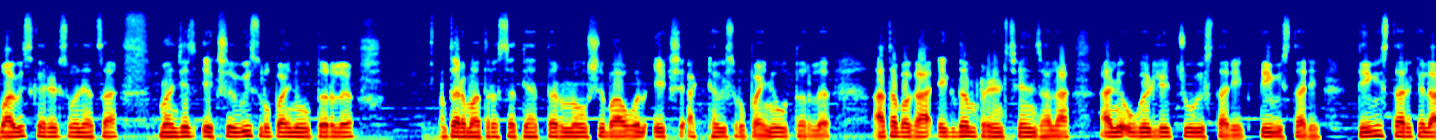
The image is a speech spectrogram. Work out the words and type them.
बावीस कॅरेट सोन्याचा म्हणजेच एकशे वीस रुपयांनी उतरलं. तर मात्र सत्याहत्तर नऊशे बावन्न एकशे अठ्ठावीस रुपयांनी उतरलं. आता बघा एकदम ट्रेंड चेंज झाला आणि उघडली चोवीस तारीख तेवीस तारीख. तेवीस तारखेला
